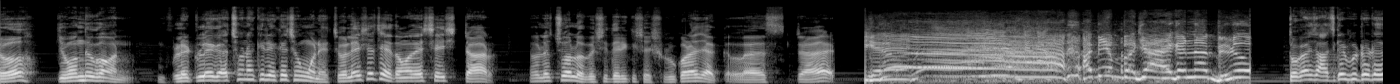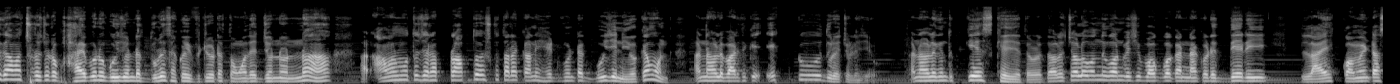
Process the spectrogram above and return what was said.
তো কি বন্ধুগণ ভুলে টুলে গেছো নাকি রেখেছো মনে? চলে এসেছে তোমাদের সেই স্টার। তাহলে চলো বেশি দেরি কিসে শুরু করা যাক। স্টার তো গাইজ আজকের ভিডিওটা থেকে আমার ছোটো ছোটো ভাই বোন গুরুজনটা দূরে থাকো। এই ভিডিওটা তোমাদের জন্য না। আর আমার মতো যারা প্রাপ্তবয়স্ক তারা কানে হেডফোনটা গুঁজে নিও কেমন? আর না হলে বাড়ি থেকে একটু দূরে চলে যেও। আর না হলে কিন্তু কেস খেয়ে যেতে পারে। তাহলে চলো বন্ধুগণ বেশি বক বকার না করে দেরি। লাইক কমেন্ট আর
